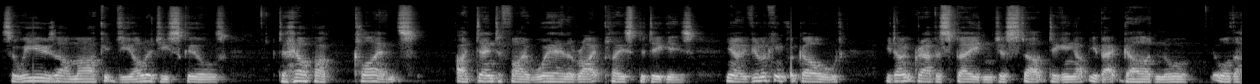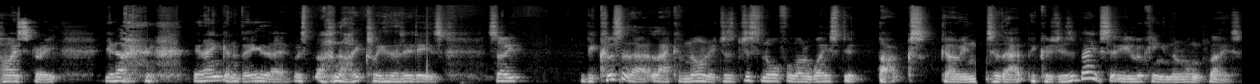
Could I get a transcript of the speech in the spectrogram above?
So we use our market geology skills to help our clients identify where the right place to dig is. You know, if you're looking for gold, you don't grab a spade and just start digging up your back garden or, or the high street. You know, it ain't going to be there. It's unlikely that it is. So because of that lack of knowledge, there's just an awful lot of wasted bucks go into that because you're basically looking in the wrong place.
